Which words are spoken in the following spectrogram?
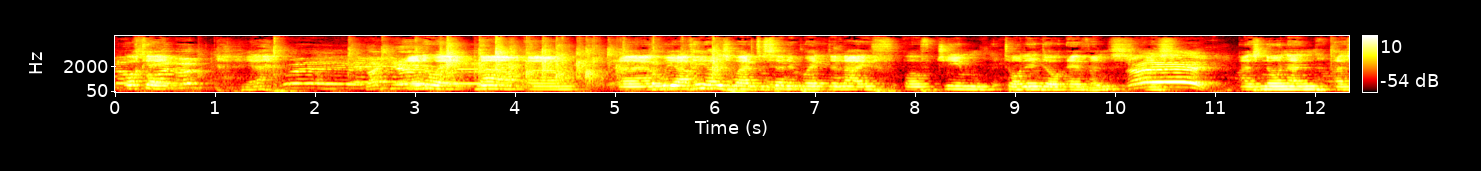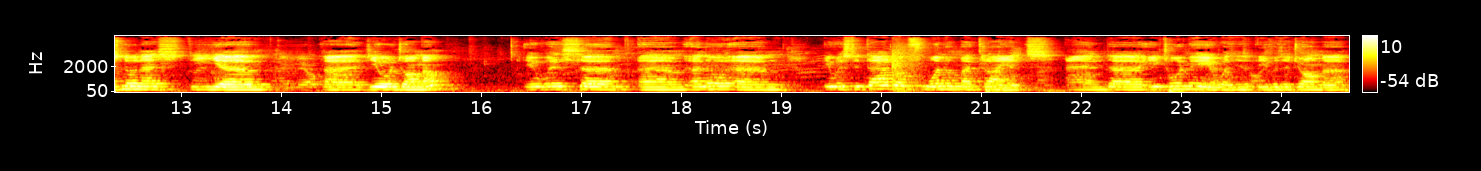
yeah. Okay. Yeah. Thank you. Anyway, now um, uh, we are here as well to celebrate the life of Jim Tornado Evans, as, as known as, as known as the um, uh, the old drummer. It was um, um, I know um, it was the dad of one of my clients, and uh, he told me he was he was a drummer.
